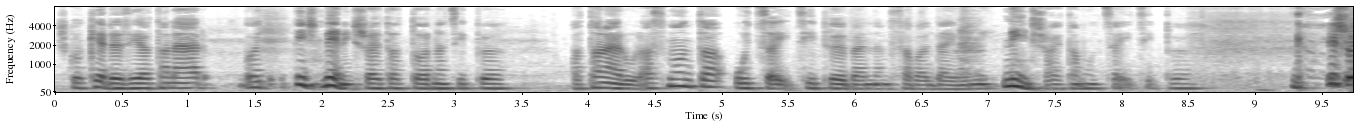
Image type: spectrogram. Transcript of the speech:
És akkor kérdezi a tanár, hogy nincs, miért nincs rajta a tornacipő? A tanár úr azt mondta, utcai cipőben nem szabad bejönni. Nincs rajtam utcai cipő. És ő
